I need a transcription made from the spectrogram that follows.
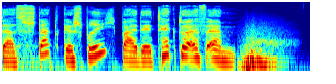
Das Stadtgespräch bei Detektor FM.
